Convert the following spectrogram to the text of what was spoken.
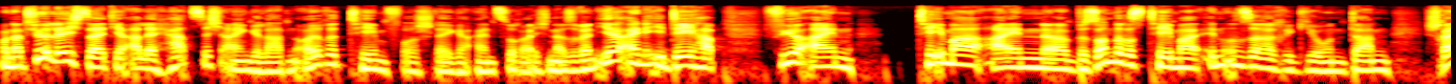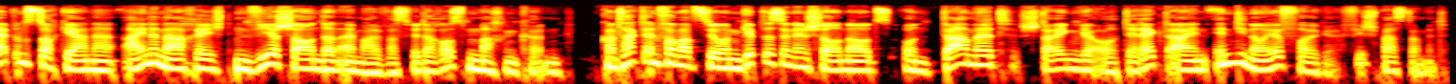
Und natürlich seid ihr alle herzlich eingeladen, eure Themenvorschläge einzureichen. Also wenn ihr eine Idee habt für ein Thema, ein äh, besonderes Thema in unserer Region, dann schreibt uns doch gerne eine Nachricht und wir schauen dann einmal, was wir daraus machen können. Kontaktinformationen gibt es in den Show Notes und damit steigen wir auch direkt ein in die neue Folge. Viel Spaß damit.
